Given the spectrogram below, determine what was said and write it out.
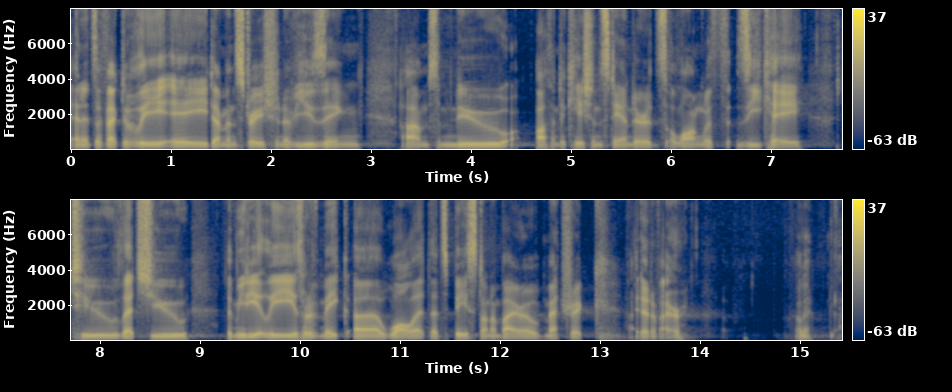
And it's effectively a demonstration of using um, some new authentication standards along with ZK to let you immediately sort of make a wallet that's based on a biometric identifier. Okay, yeah,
